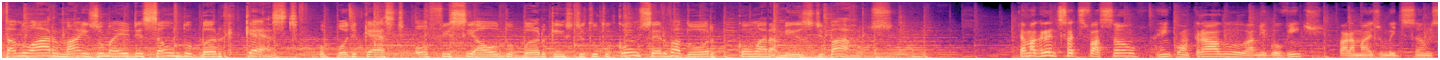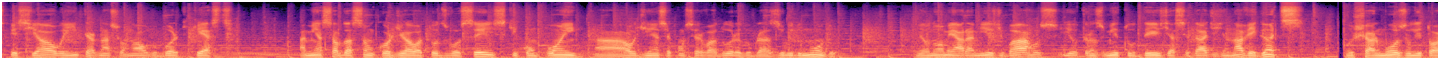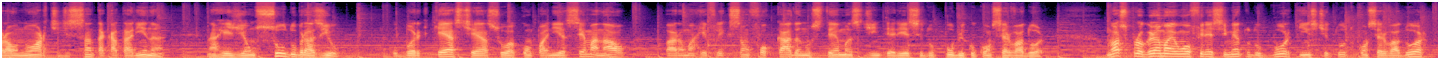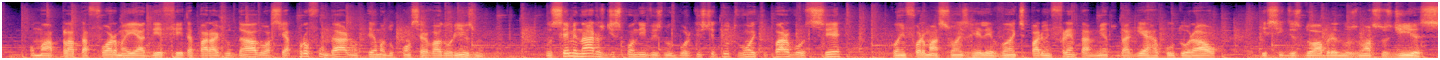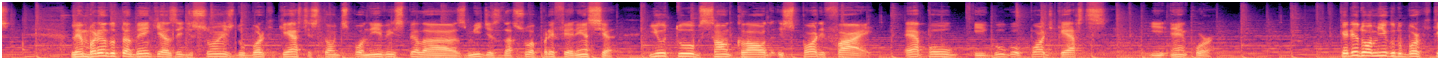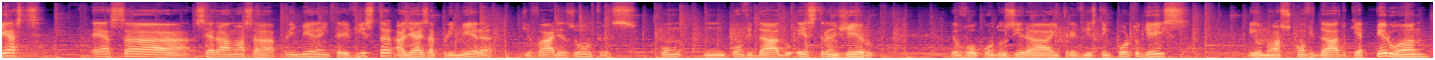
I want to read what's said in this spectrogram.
Está no ar mais uma edição do Burkecast, o podcast oficial do Burke Instituto Conservador com Aramis de Barros. É uma grande satisfação reencontrá-lo, amigo ouvinte, para mais uma edição especial e internacional do Burkecast. A minha saudação cordial a todos vocês que compõem a audiência conservadora do Brasil e do mundo. Meu nome é Aramis de Barros e eu transmito desde a cidade de Navegantes, no charmoso litoral norte de Santa Catarina, na região sul do Brasil. O Burkcast é a sua companhia semanal para uma reflexão focada nos temas de interesse do público conservador. Nosso programa é um oferecimento do Burke Instituto Conservador, uma plataforma EAD feita para ajudá-lo a se aprofundar no tema do conservadorismo. Os seminários disponíveis no Burke Instituto vão equipar você com informações relevantes para o enfrentamento da guerra cultural que se desdobra nos nossos dias. Lembrando também que as edições do Borkcast estão disponíveis pelas mídias da sua preferência: YouTube, SoundCloud, Spotify, Apple e Google Podcasts e Anchor. Querido amigo do Borkcast, essa será a nossa primeira entrevista, aliás, a primeira de várias outras, com um convidado estrangeiro. Eu vou conduzir a entrevista em português e o nosso convidado, que é peruano,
